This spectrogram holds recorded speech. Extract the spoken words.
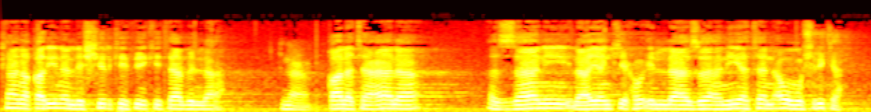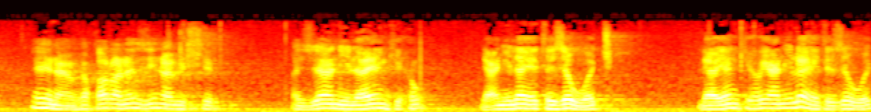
كان قرينا للشرك في كتاب الله. نعم. قال تعالى الزاني لا ينكح إلا زانية أو مشركة. إي نعم فقرن الزنا بالشرك. الزاني لا ينكح يعني لا يتزوج لا ينكح يعني لا يتزوج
